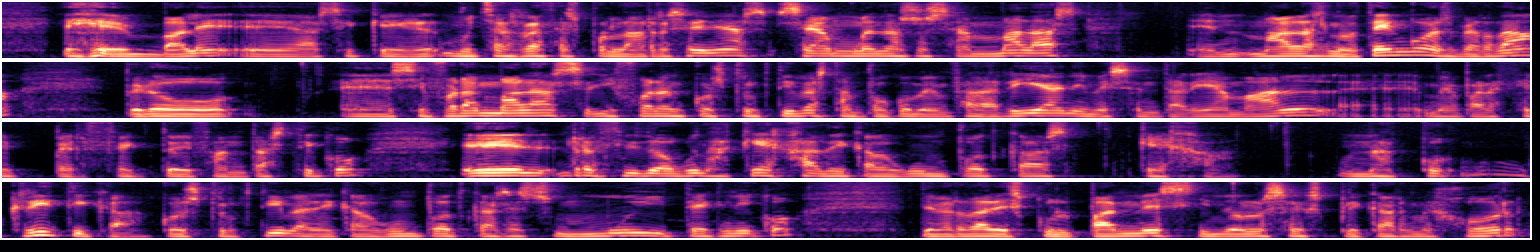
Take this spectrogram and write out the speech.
eh, ¿vale? Eh, así que muchas gracias por las reseñas, sean buenas o sean malas, malas no tengo, es verdad, pero eh, si fueran malas y fueran constructivas tampoco me enfadaría ni me sentaría mal, me parece perfecto y fantástico. He recibido alguna queja de que algún podcast, queja, una crítica constructiva de que algún podcast es muy técnico, de verdad disculpadme si no lo sé explicar mejor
